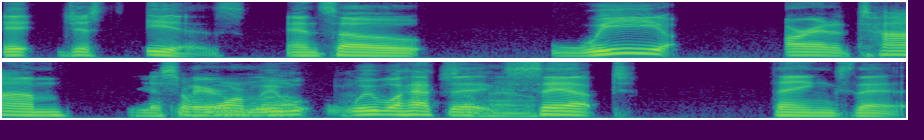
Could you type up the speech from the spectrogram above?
It just is. And so we are at a time Yes, where we, will- we will have to somehow. accept things that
